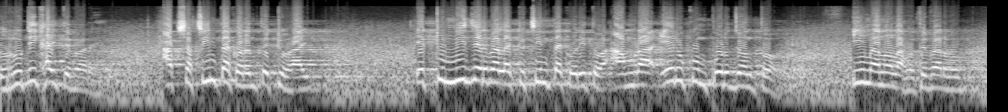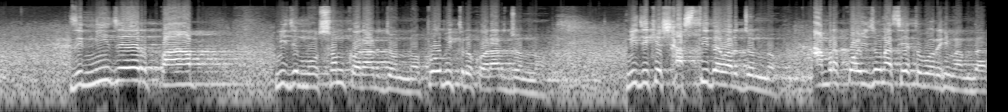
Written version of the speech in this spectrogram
রুটি খাইতে পারে। আচ্ছা চিন্তা করেন তো একটু ভাই। একটু নিজের বেলা একটু চিন্তা করি তো আমরা এরকম পর্যন্ত ইমানওয়ালা হতে পারব? যে নিজের পাপ নিজে মোশন করার জন্য পবিত্র করার জন্য নিজেকে শাস্তি দেওয়ার জন্য। আমরা কয়জন আছি এত বড় ইমানদার?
